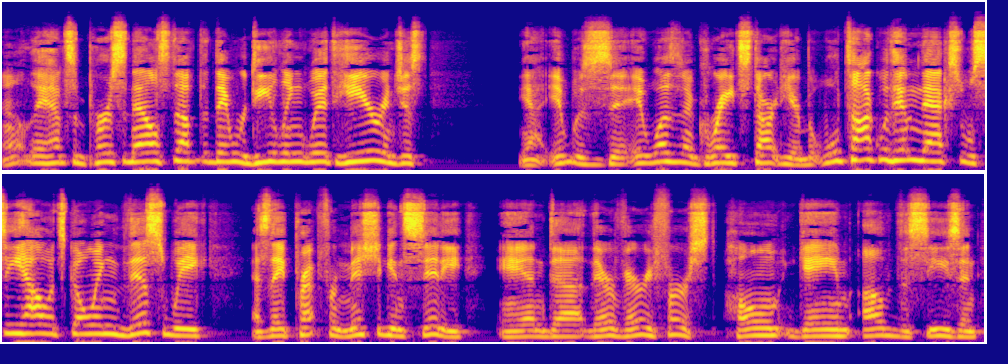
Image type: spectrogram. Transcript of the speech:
Well, they had some personnel stuff that they were dealing with here, and just yeah, it was it wasn't a great start here. But we'll talk with him next. We'll see how it's going this week as they prep for Michigan City and uh, their very first home game of the season.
